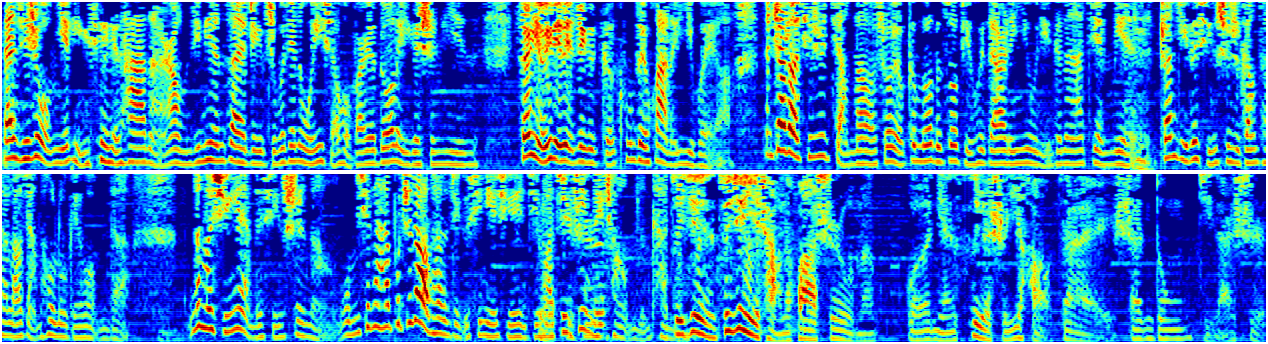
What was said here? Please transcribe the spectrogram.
但其实我们也挺谢谢他的，让我们今天在这个直播间的文艺小伙伴又多了一个声音，虽然有一点点这个隔空对话的意味啊，但赵赵其实讲到说有更多的作品会在二零一五年跟大家见面，专辑的形式是刚才老蒋透露给我们的，那么巡演的形式呢，我们现在还不知道他的这个新年巡演计划，最近哪场我们能看到？最近最近一场的话，是我们过年四月十一号在山东济南市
